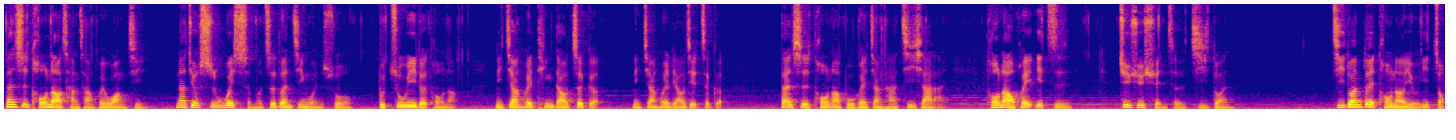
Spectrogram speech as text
但是头脑常常会忘记，那就是为什么这段经文说：不注意的头脑，你将会听到这个，你将会了解这个，但是头脑不会将它记下来，头脑会一直继续选择极端。极端对头脑有一种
